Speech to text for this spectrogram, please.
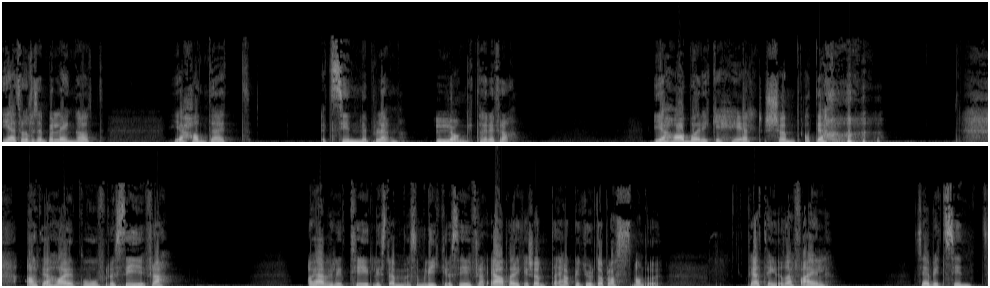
Jeg trodde f.eks. lenge at jeg hadde et, et sinneproblem langt herifra. Jeg har bare ikke helt skjønt at jeg har at jeg har et behov for å si ifra. Og jeg en veldig tydelig stemme som liker å si ifra. Jeg har bare ikke skjønt det. Jeg har ikke turt å ta plass, med andre ord. For jeg har tenkt at det er feil. Så jeg er blitt sint.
